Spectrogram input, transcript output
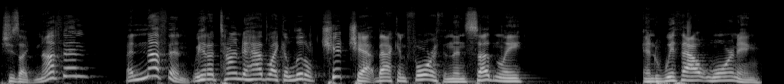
She's like, "Nothing?" And nothing. We had a time to have like a little chit-chat back and forth and then suddenly and without warning,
